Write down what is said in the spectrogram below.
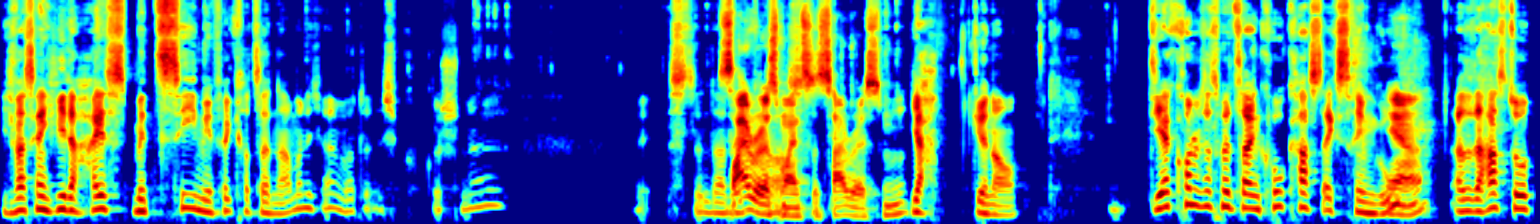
ich weiß gar nicht, wie der heißt mit C. Mir fällt gerade sein Name nicht ein. Warte, ich gucke schnell. Wer ist denn da Cyrus meinst du, Cyrus? Hm? Ja, genau der konnte das mit seinen Co-Cast extrem gut. Ja. Also da hast du,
